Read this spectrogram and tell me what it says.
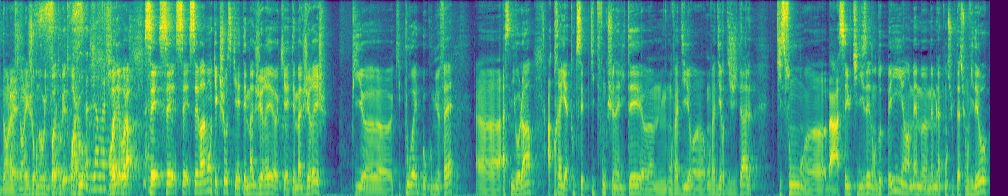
dans, les, dans les journaux une fois tous les trois jours. On va dire, voilà. C'est vraiment quelque chose qui a été mal géré, euh, qui a été mal géré, puis euh, qui pourrait être beaucoup mieux fait. Euh, à ce niveau-là. Après, il y a toutes ces petites fonctionnalités, on va dire, on va dire digitales, qui sont euh, bah, assez utilisés dans d'autres pays, hein, même, même la consultation vidéo.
